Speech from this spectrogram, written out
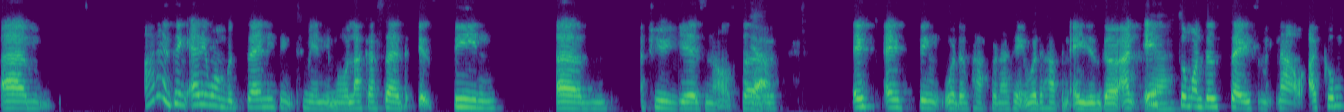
Um, I don't think anyone would say anything to me anymore. Like I said, it's been um, a few years now. So, yeah if anything would have happened, I think it would have happened ages ago. And if yeah. someone does say something now, I come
